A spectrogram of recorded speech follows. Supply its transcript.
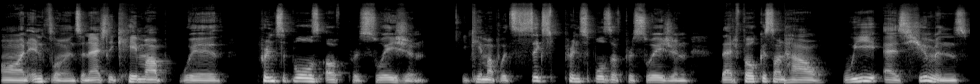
on influence and actually came up with principles of persuasion he came up with six principles of persuasion that focus on how we as humans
